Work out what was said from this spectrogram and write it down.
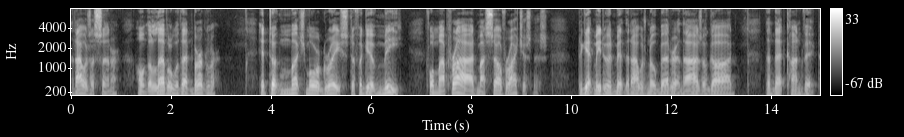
that I was a sinner on the level with that burglar. It took much more grace to forgive me for my pride, my self righteousness, to get me to admit that I was no better in the eyes of God than that convict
